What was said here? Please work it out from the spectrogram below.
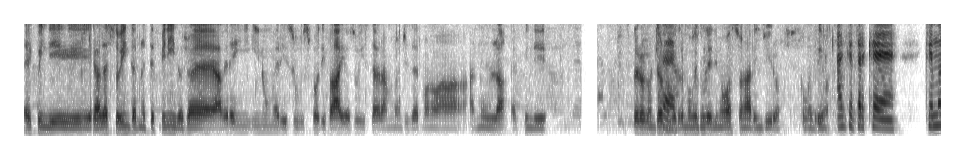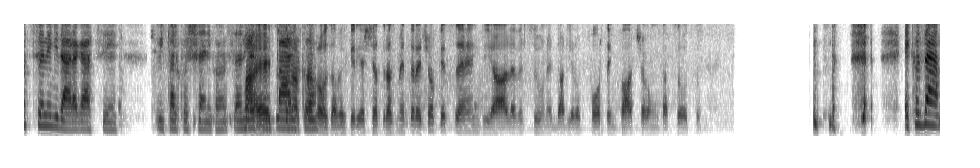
e quindi adesso internet è finito, cioè avere i, i numeri su Spotify o su Instagram non ci servono a, a nulla e quindi spero che un giorno certo. potremo venire di nuovo a suonare in giro come prima. Anche perché che emozioni vi dà ragazzi il palcoscenico? Salire Ma è tutta palco. un'altra cosa perché riesci a trasmettere ciò che senti alle persone e darglielo forte in faccia come un cazzotto. e cosa,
